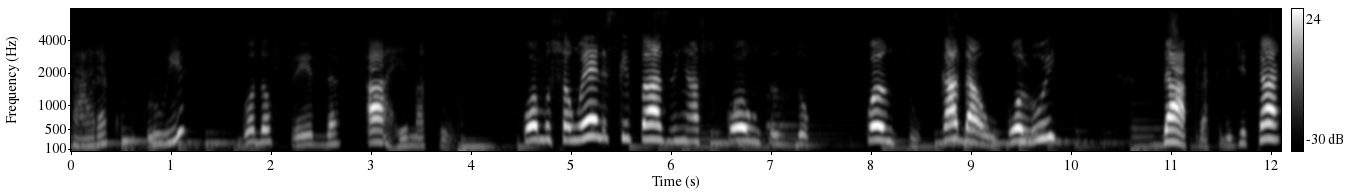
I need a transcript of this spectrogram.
Para concluir, Godofreda arrematou. Como são eles que fazem as contas do quanto cada um polui, dá para acreditar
